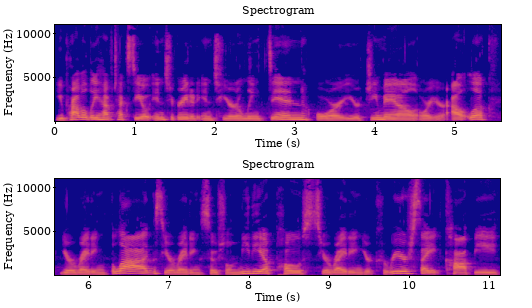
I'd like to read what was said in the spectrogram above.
You probably have Textio integrated into your LinkedIn or your Gmail or your Outlook. You're writing blogs, you're writing social media posts, you're writing your career site copy.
